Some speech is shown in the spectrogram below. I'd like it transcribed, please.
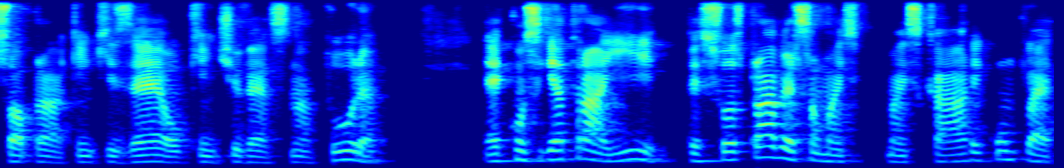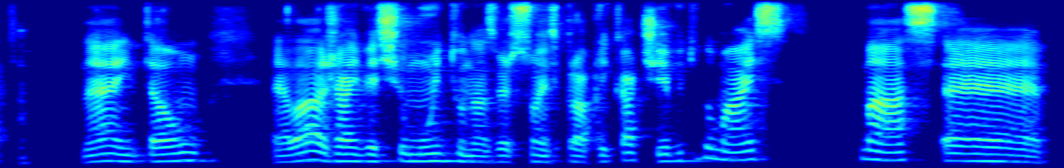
só para quem quiser ou quem tiver assinatura, é conseguir atrair pessoas para a versão mais, mais cara e completa. Né? Então, ela já investiu muito nas versões para aplicativo e tudo mais, mas, é,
